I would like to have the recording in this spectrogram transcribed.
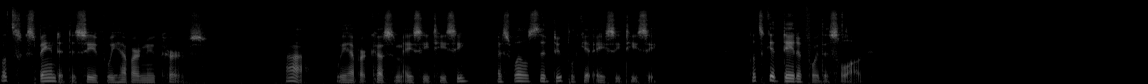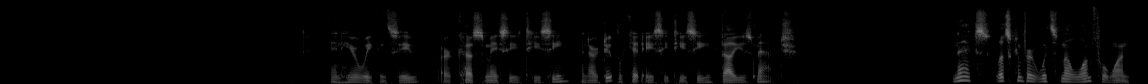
Let's expand it to see if we have our new curves. Ah, we have our custom ACTC as well as the duplicate ACTC. Let's get data for this log. And here we can see our custom ACTC and our duplicate ACTC values match. Next, let's convert WITSML 141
